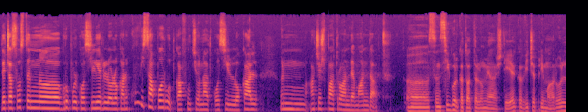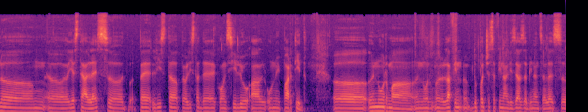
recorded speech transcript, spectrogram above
deci ați fost în uh, grupul consilierilor locali. Cum vi s-a părut că a funcționat Consiliul Local în acești patru ani de mandat? Sunt sigur că toată lumea știe că viceprimarul este ales pe, listă, pe o listă de consiliu al unui partid. Uh, în urma, în urma la fin, după ce se finalizează, bineînțeles, uh,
